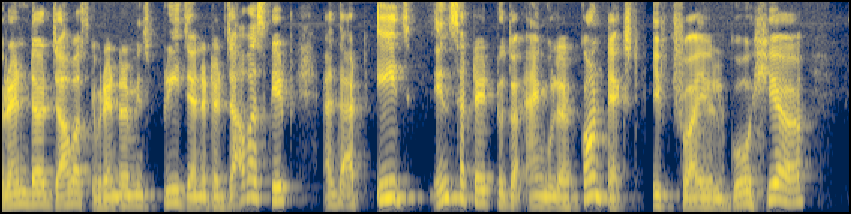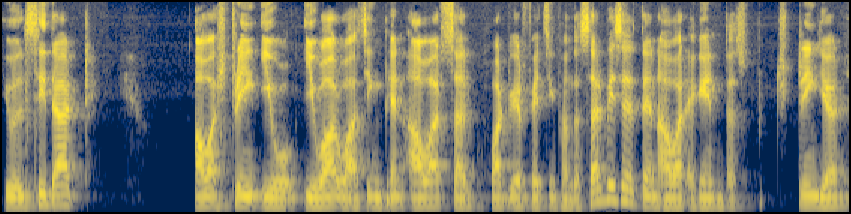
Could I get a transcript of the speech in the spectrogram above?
rendered javascript. Render means pre-generated javascript and that is inserted to the angular context. If i will go here you will see that our string you you are watching then our what we are fetching from the services then our again the string here.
